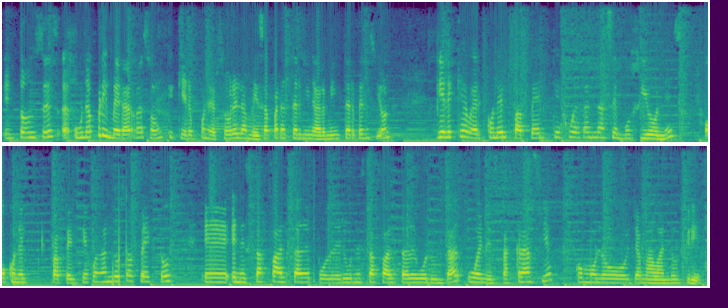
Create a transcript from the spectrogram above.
Entonces, eh, una primera razón que quiero poner sobre la mesa para terminar mi intervención tiene que ver con el papel que juegan las emociones o con el papel que juegan los afectos eh, en esta falta de poder o en esta falta de voluntad o en esta cracia, como lo llamaban los griegos.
